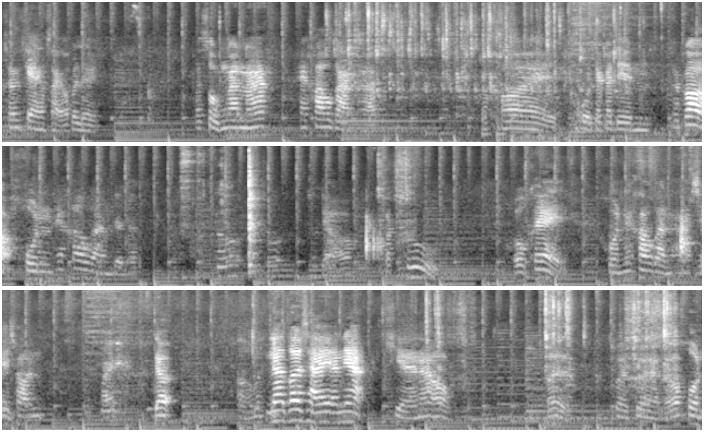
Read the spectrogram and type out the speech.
เครื่องแกงใส่เข้าไปเลย ผสมกันนะ ให้เข้ากันครับค่อยๆโอจะกระเด็น แล้วก็คนให้เข้ากันเดี๋ยวนะเดี๋ยวสักครู่ โอเค คนให้เข้ากันนะฮะใช้ช้อนไม่เดี๋ยวเออมันน่าก็ใช้อันเนี้ยเขี่ยนะออก เออ ช่วยช่วยแล้วก็คน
